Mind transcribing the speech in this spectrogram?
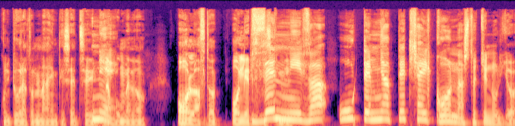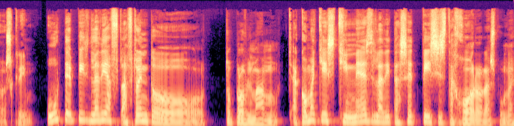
κουλτούρα των 90s, έτσι. Ναι. Να πούμε εδώ. Όλο αυτό. Όλη η αρχική Δεν σκηνή. είδα ούτε μια τέτοια εικόνα στο καινούριο Scream. Ούτε επίσης, δηλαδή αυ- αυτό είναι το, το πρόβλημά μου. Ακόμα και οι σκηνές, δηλαδή τα set pieces, τα horror, ας πούμε.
